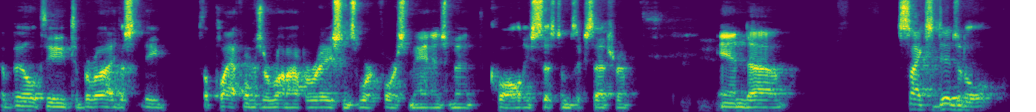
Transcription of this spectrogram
ability to provide the, the, the platforms to run operations, workforce management, quality systems, etc. Mm-hmm. And uh, Sykes Digital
